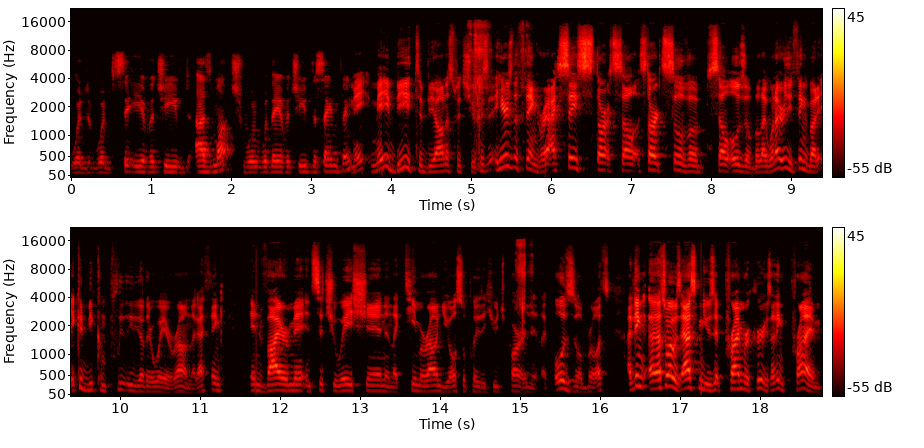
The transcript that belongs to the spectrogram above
would would City have achieved as much? Would, would they have achieved the same thing? May, maybe to be honest with you, because here's the thing, right? I say start sell start Silva, sell Ozil, but like when I really think about it, it could be completely the other way around. Like I think environment and situation and like team around you also plays a huge part in it. Like Ozil, bro, that's I think that's why I was asking you, is it prime or career? Because I think prime,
